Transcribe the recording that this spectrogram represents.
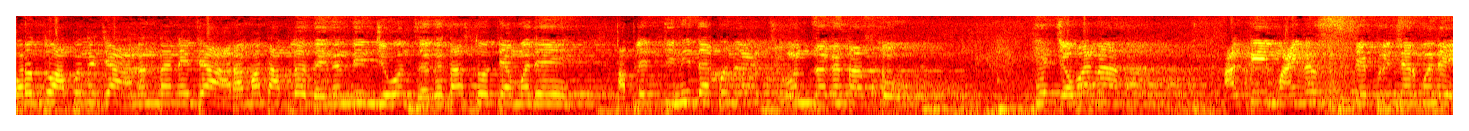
परंतु आपण ज्या आनंदाने ज्या आरामात आपलं दैनंदिन जीवन जगत असतो त्यामध्ये आपले तिन्ही आपण जीवन जगत असतो. हे जवान अगदी मायनस टेम्परेचरमध्ये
